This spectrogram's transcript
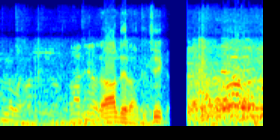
ধন্যবাদ। রাধে রাধে। ঠিক রাধে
